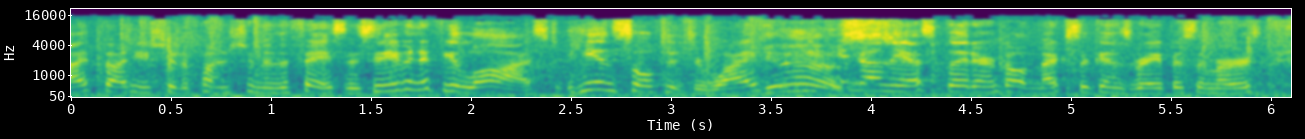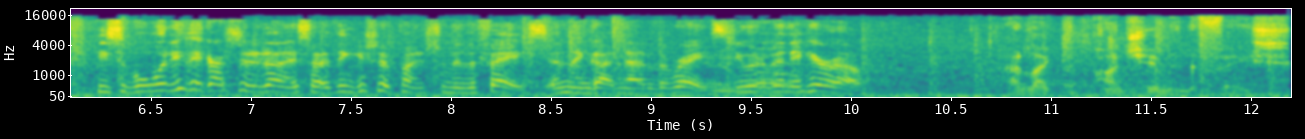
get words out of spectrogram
I thought he should have punched him in the face. I said, even if you lost, he insulted your wife. Yes. He came down the escalator and called Mexicans rapists and murderers. He said, well, what do you think I should have done? I said, I think you should have punched him in the face and then gotten out of the race. You would have been a hero. I'd like to punch him in the face.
